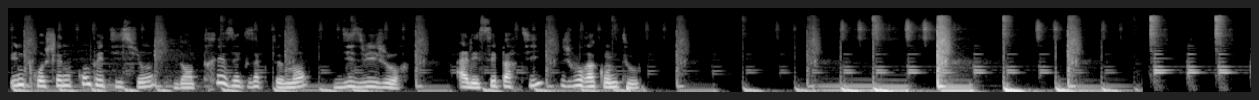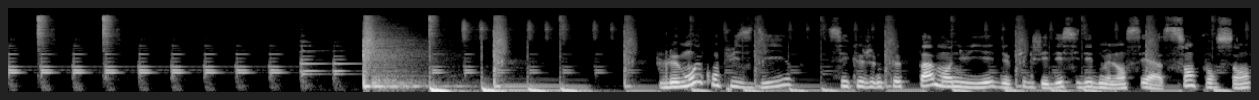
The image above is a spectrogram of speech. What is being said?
une prochaine compétition dans très exactement 18 jours. Allez, c'est parti, je vous raconte tout. Le moins qu'on puisse dire, c'est que je ne peux pas m'ennuyer depuis que j'ai décidé de me lancer à 100%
